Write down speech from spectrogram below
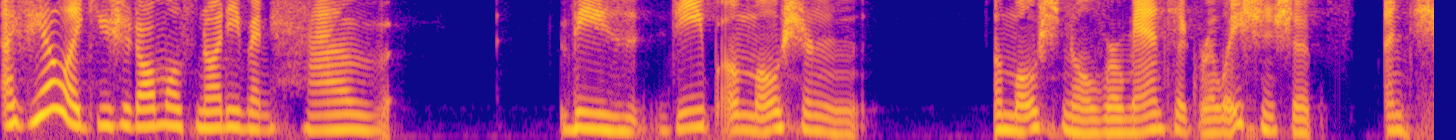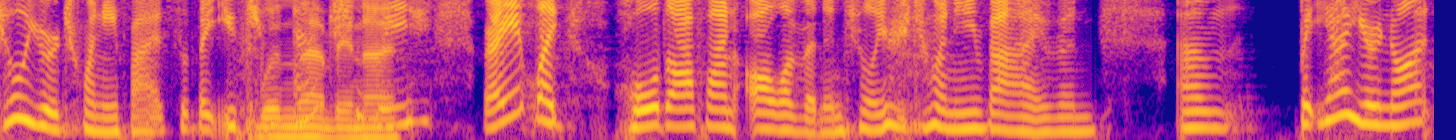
I feel like you should almost not even have these deep emotion, emotional, romantic relationships until you're 25, so that you can Wouldn't that be actually, nice? right? Like hold off on all of it until you're 25, and um, but yeah, you're not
